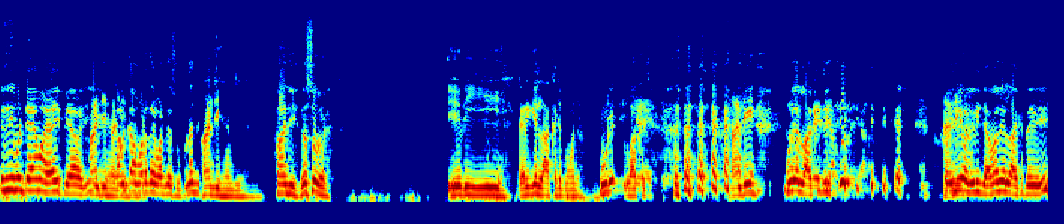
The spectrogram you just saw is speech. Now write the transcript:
ਤਕਰੀਬਨ ਟਾਈਮ ਆਇਆ ਹੀ ਪਿਆ ਵਾ ਜੀ। ਹਾਂਜੀ, ਹਾਂਜੀ, ਕਣਕਾਂ ਵੜਦੇ ਵੜਦੇ ਸੁਪਨੇ ਨੇ। ਹਾਂਜੀ ਹਾਂਜੀ ਹਾਂਜੀ। ਹਾਂਜੀ ਦੱਸੋ ਫਿਰ। ਇਹਦੀ ਕਰੀਏ ਲੱਖ 'ਚ ਪਹੁੰਚ। ਪੂਰੇ ਲੱਖ ਚ। ਹਾਂਜੀ। ਪੂਰੇ ਲੱਖ ਚ। ਕੋਈ ਨਹੀਂ ਹੌਲੀ ਹੌਲੀ ਜਾਵਾਂਗੇ ਲੱਖ ਤੇ ਵੀ।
